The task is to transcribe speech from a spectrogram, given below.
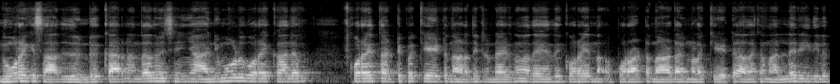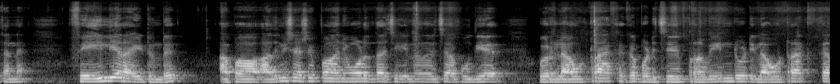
നൂറയ്ക്ക് സാധ്യതയുണ്ട്. കാരണം എന്താണെന്ന് വെച്ച് കഴിഞ്ഞാൽ അനിമോൾ കുറേ കാലം കുറേ തട്ടിപ്പൊക്കെ ആയിട്ട് നടന്നിട്ടുണ്ടായിരുന്നു. അതായത് കുറേ പൊറാട്ട നാടകങ്ങളൊക്കെ ആയിട്ട് അതൊക്കെ നല്ല രീതിയിൽ തന്നെ ഫെയിലിയർ ആയിട്ടുണ്ട്. അപ്പോൾ അതിനുശേഷം ഇപ്പോൾ അനിമോൾ എന്താ ചെയ്യുന്നതെന്ന് വെച്ചാൽ പുതിയ ഒരു ലവ് ട്രാക്കൊക്കെ പിടിച്ച് പ്രവീണിന്റെ കൂടി ലവ് ട്രാക്കൊക്കെ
